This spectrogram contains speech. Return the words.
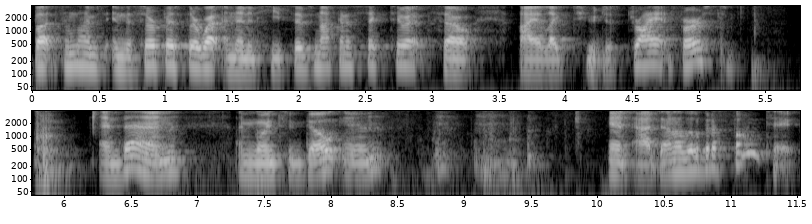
but sometimes in the surface they're wet and then adhesive's not gonna stick to it. So I like to just dry it first. And then I'm going to go in and add down a little bit of foam tape.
